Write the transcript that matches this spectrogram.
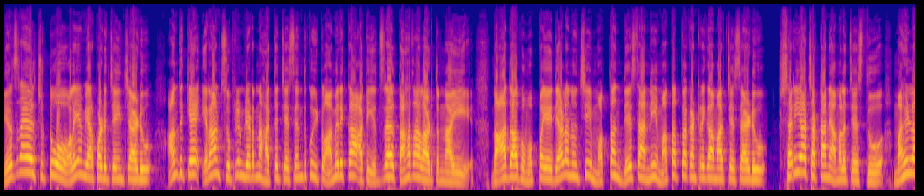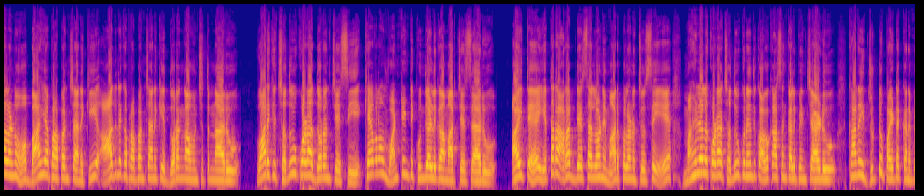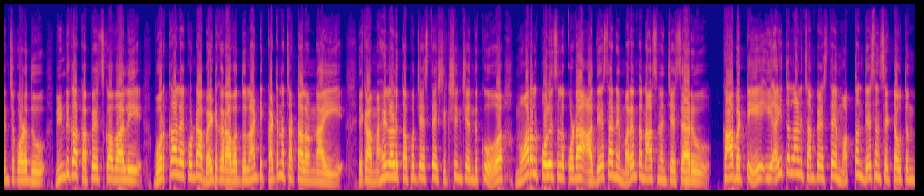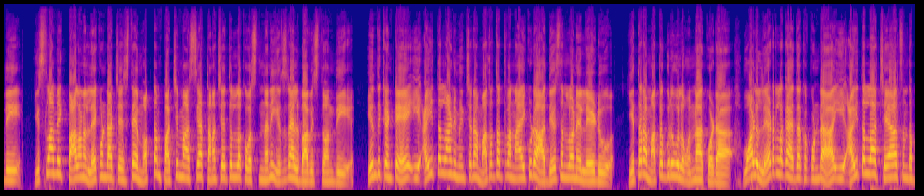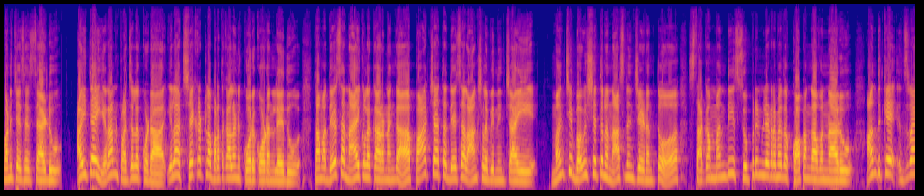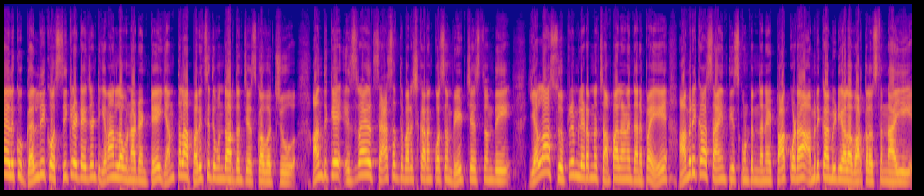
ఇజ్రాయెల్ చుట్టూ ఓ వలయం ఏర్పాటు చేయించాడు. అందుకే ఇరాన్ సుప్రీం లీడర్ను హత్య చేసేందుకు ఇటు అమెరికా అటు ఇజ్రాయెల్ తహతాలాడుతున్నాయి దాదాపు ముప్పై ఐదేళ్ళ నుంచి మొత్తం దేశాన్ని మతత్వ కంట్రీగా మార్చేశాడు. షరియా చట్టాన్ని అమలు చేస్తూ మహిళలను బాహ్య ప్రపంచానికి ఆధునిక ప్రపంచానికి దూరంగా ఉంచుతున్నారు. వారికి చదువు కూడా దూరం చేసి కేవలం వంటింటి కుందేళ్ళుగా మార్చేశారు. అయితే ఇతర అరబ్ దేశాల్లోని మార్పులను చూసి మహిళలు కూడా చదువుకునేందుకు అవకాశం కల్పించాడు. కానీ జుట్టు బయటకు కనిపించకూడదు. నిండుగా కప్పేసుకోవాలి. బుర్కా లేకుండా బయటకు రావద్దు. లాంటి కఠిన చట్టాలున్నాయి. ఇక మహిళలు తప్పు చేస్తే శిక్షించేందుకు మోరల్ పోలీసులు కూడా ఆ దేశాన్ని మరింత నాశనం చేశారు. కాబట్టి ఈ ఐతల్లాన్ని చంపేస్తే మొత్తం దేశం సెట్ అవుతుంది. ఇస్లామిక్ పాలన లేకుండా చేస్తే మొత్తం పశ్చిమాసియా తన చేతుల్లోకి వస్తుందని ఇజ్రాయెల్ భావిస్తోంది. ఎందుకంటే ఈ ఐతల్లాన్ని మించిన మతతత్వ నాయకుడు ఆ దేశంలోనే లేడు. ఇతర మత గురువులు ఉన్నా కూడా వాళ్ళు లీడర్లుగా ఎదగకుండా ఈ ఐతల్లా చేయాల్సినంత పని చేసేశాడు. అయితే ఇరాన్ ప్రజలు కూడా ఇలా చీకట్లో బ్రతకాలని కోరుకోవడం లేదు. తమ దేశ నాయకుల కారణంగా పాశ్చాత్య దేశాలు ఆంక్షలు విధించాయి. మంచి భవిష్యత్తును నాశనం చేయడంతో సగం మంది సుప్రీం లీడర్ మీద కోపంగా ఉన్నారు. అందుకే ఇజ్రాయెల్కు గల్లీకో సీక్రెట్ ఏజెంట్ ఇరాన్లో ఉన్నాడంటే ఎంతలా పరిస్థితి ఉందో అర్థం చేసుకోవచ్చు. అందుకే ఇజ్రాయెల్ శాశ్వత పరిష్కారం కోసం వెయిట్ చేస్తుంది. ఎలా సుప్రీం లీడర్ను చంపాలనే దానిపై అమెరికా సాయం తీసుకుంటుందనే టాక్ కూడా అమెరికా మీడియాలో వార్తలు వస్తున్నాయి.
